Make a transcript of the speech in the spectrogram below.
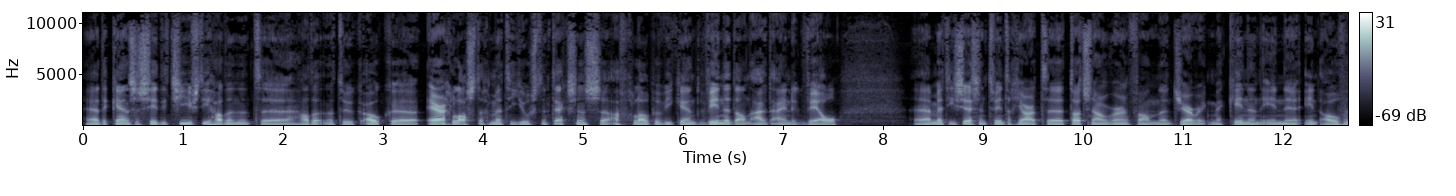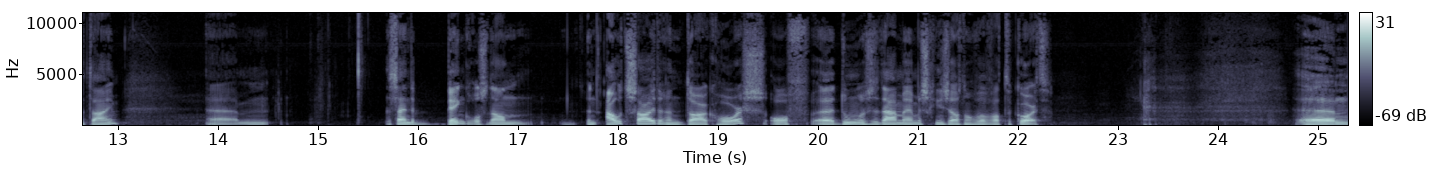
De Kansas City Chiefs die hadden, het, eh, hadden het natuurlijk ook eh, erg lastig met de Houston Texans eh, afgelopen weekend. Winnen dan uiteindelijk wel. Met die 26-yard eh, touchdown run van Jarek McKinnon in, in overtime. Ehm, zijn de Bengals dan een outsider, een dark horse? Of doen we ze daarmee misschien zelfs nog wel wat tekort? Ehm,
